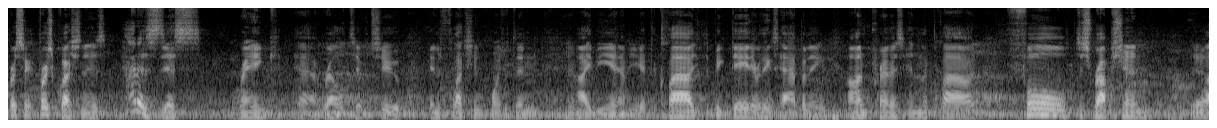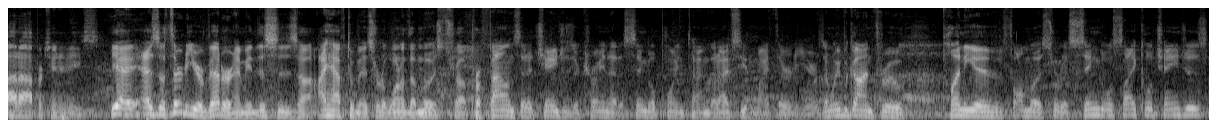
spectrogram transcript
First, first question is, how does this rank uh, relative to inflection points within yeah. IBM? You get the cloud, you get the big data, everything's happening on-premise in the cloud, full disruption, yeah. A lot of opportunities. Yeah, as a 30-year veteran, I mean, this is, uh, I have to admit, sort of one of the most uh, profound set of changes occurring at a single point in time that I've seen in my 30 years. And we've gone through plenty of almost sort of single cycle changes,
